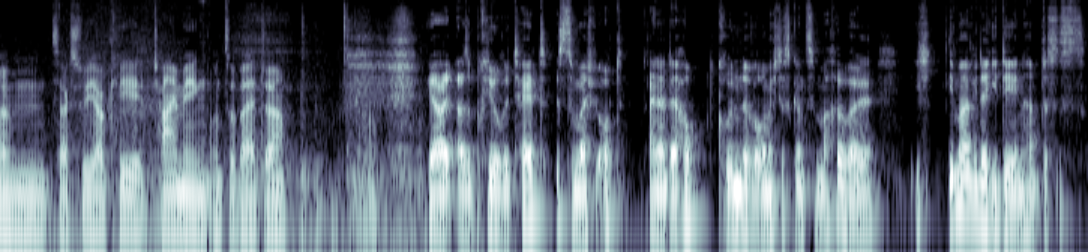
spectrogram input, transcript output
ähm, sagst du ja, okay, Timing und so weiter? Ja. ja, also Priorität ist zum Beispiel auch einer der Hauptgründe, warum ich das Ganze mache, weil ich immer wieder Ideen habe. Das ist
